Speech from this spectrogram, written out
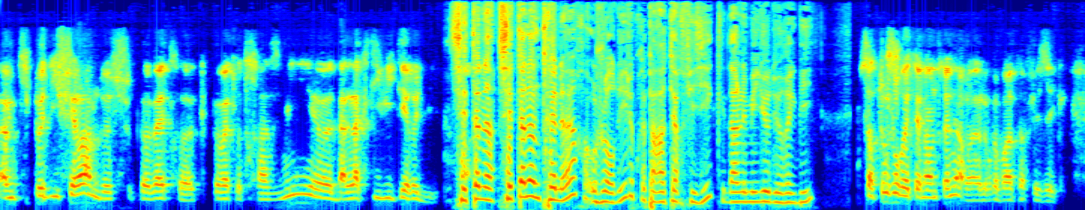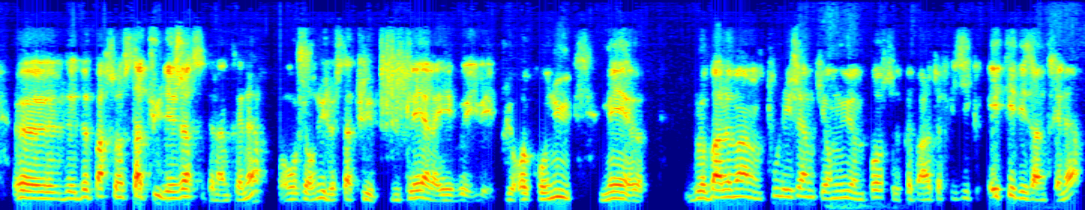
un petit peu différents de ce qui peuvent être, qui peuvent être transmis euh, dans l'activité rugby. C'est un, c'est un entraîneur aujourd'hui, le préparateur physique dans le milieu du rugby? Ça a toujours été un entraîneur, euh, le préparateur physique. Euh, de, de, par son statut déjà, c'est un entraîneur. Aujourd'hui, le statut est plus clair et, plus reconnu, mais euh, globalement, tous les gens qui ont eu un poste de préparateur physique étaient des entraîneurs.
